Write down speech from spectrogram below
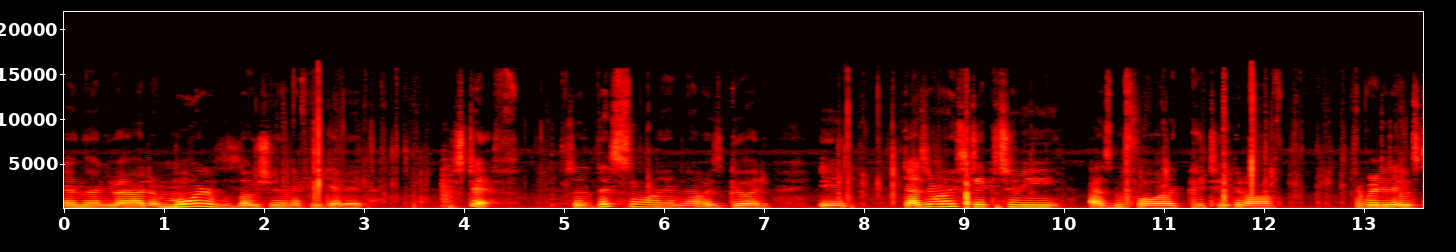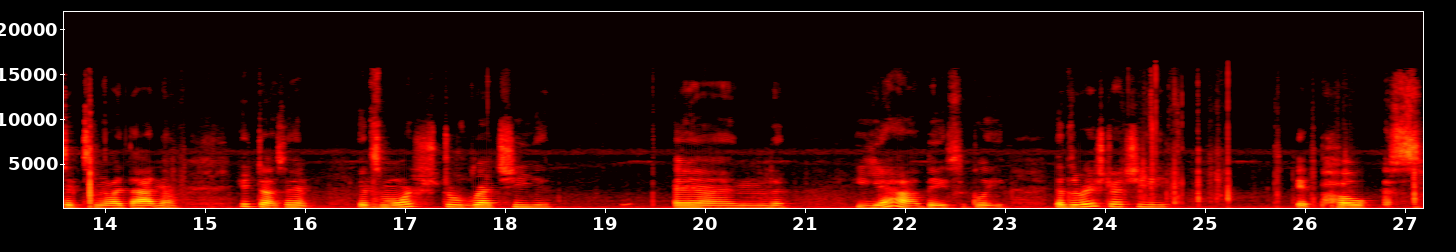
And then you add more lotion if you get it stiff. So this slime now is good. It doesn't really stick to me as before. Like, I could take it off. When I did it, it would stick to me like that. Now, it doesn't. It's more stretchy. And, yeah, basically. It's very stretchy. It pokes.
